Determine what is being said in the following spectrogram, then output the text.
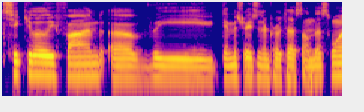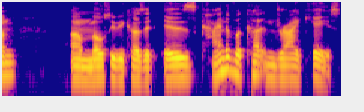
particularly fond of the demonstrations and protests on this one, um, mostly because it is kind of a cut and dry case.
